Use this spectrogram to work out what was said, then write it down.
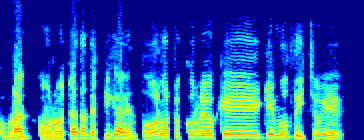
como lo, han- como lo tratan de explicar en todos los otros correos que, que hemos dicho, que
